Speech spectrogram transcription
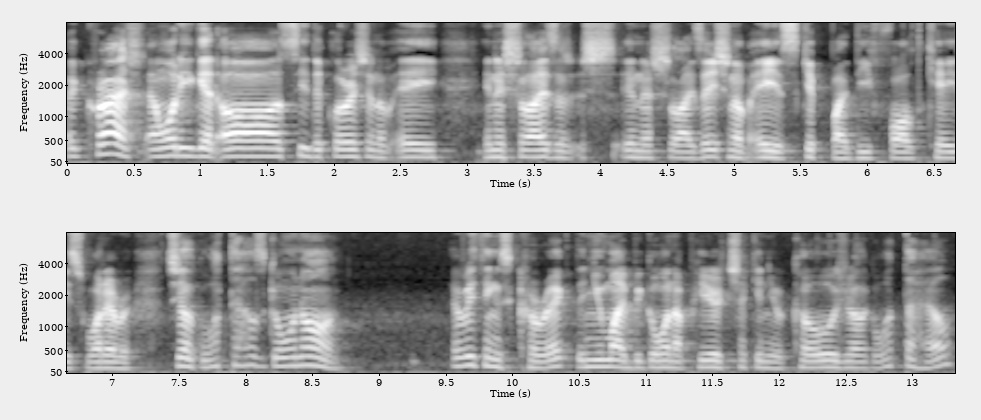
it crashed. And what do you get? Oh, see, declaration of A, initialization of A is skipped by default case, whatever. So you're like, what the hell's going on? Everything's correct. Then you might be going up here, checking your code. You're like, what the hell?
